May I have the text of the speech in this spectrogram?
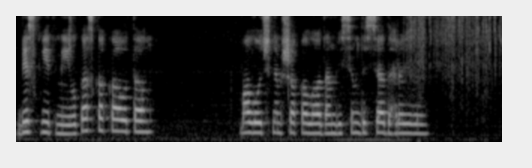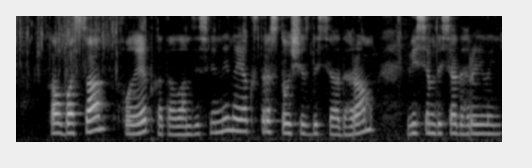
Бісквіт Мілка з какао та молочним шоколадом 80 гривень. Ковбаса фует каталан зі свининою екстра 160 грам 80 гривень.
